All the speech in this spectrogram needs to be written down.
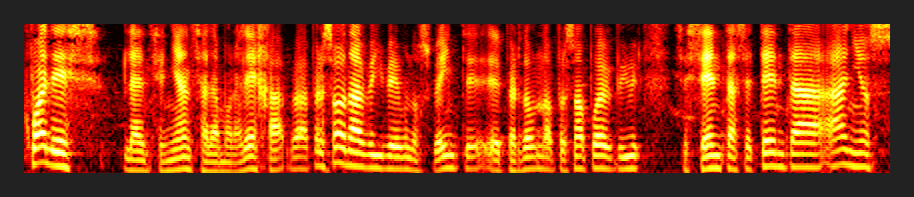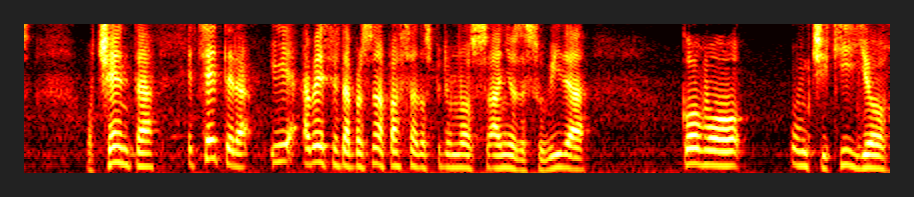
¿Cuál es la enseñanza, la moraleja? La persona vive unos 20, eh, perdón, una persona puede vivir 60, 70 años, 80, etcétera. Y a veces la persona pasa los primeros años de su vida como un chiquillo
